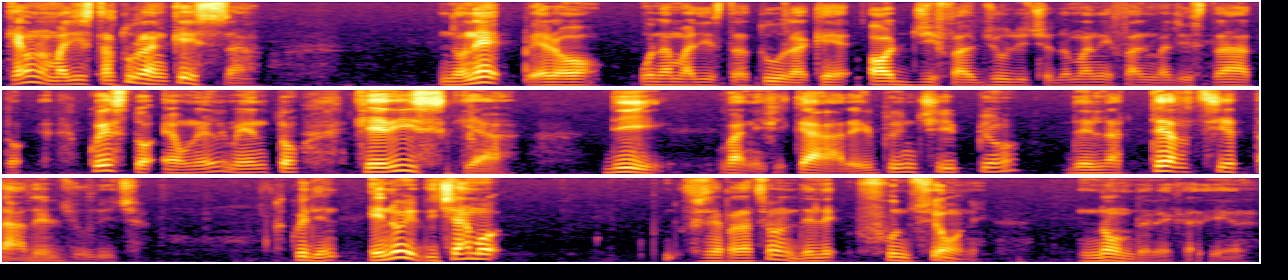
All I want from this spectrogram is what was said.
che è una magistratura anch'essa. Non è però una magistratura che oggi fa il giudice, domani fa il magistrato. Questo è un elemento che rischia di vanificare il principio della terzietà del giudice. Quindi, e noi diciamo separazione delle funzioni, non delle carriere.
